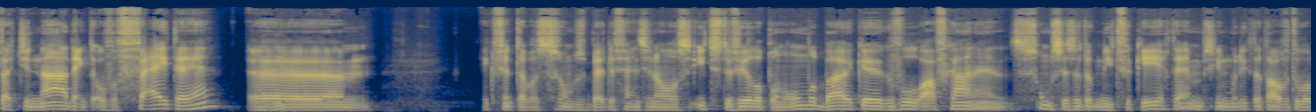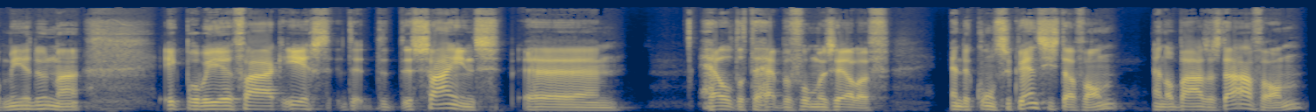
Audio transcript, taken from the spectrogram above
dat je nadenkt over feiten. Hè? Ehm, ik vind dat we soms bij Defensie nog eens iets te veel op een onderbuikgevoel afgaan. En soms is het ook niet verkeerd. Hè? Misschien moet ik dat af en toe wat meer doen. Maar ik probeer vaak eerst de, de, de science ehm, helder te hebben voor mezelf. En de consequenties daarvan. En op basis daarvan,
